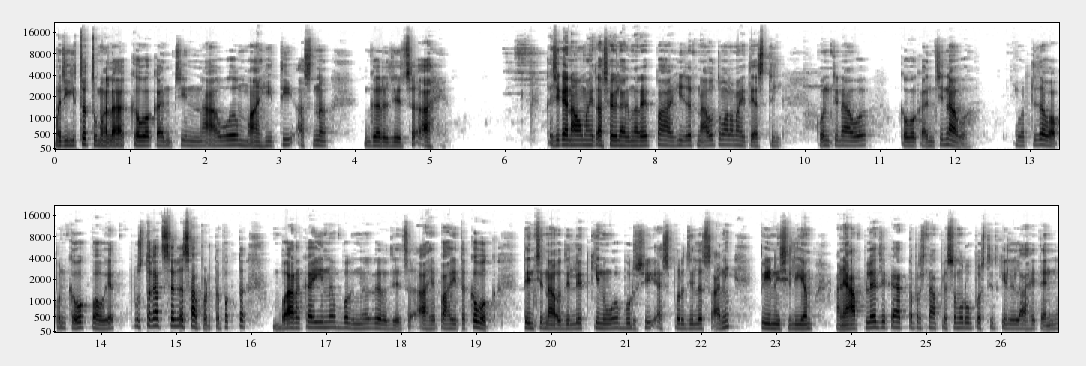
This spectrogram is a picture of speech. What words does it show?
म्हणजे इथं तुम्हाला कवकांची नावं माहिती असणं गरजेचं आहे. कशी काय नावं माहीत असावी लागणार आहेत? पहा ही जर नावं तुम्हाला माहिती असतील कोणती नावं? कवकांची नावं. वरती जाऊ आपण कवक पाहूयात. पुस्तकात सगळं सापडतं. फक्त बारकाईनं बघणं गरजेचं आहे. पाहितं कवक. त्यांची नावं दिलेत किनव बुरशी ॲस्परजिलस आणि पेनिसिलियम. आणि आपल्या जे काय आत्ता प्रश्न आपल्यासमोर उपस्थित केलेला आहे त्यांनी.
